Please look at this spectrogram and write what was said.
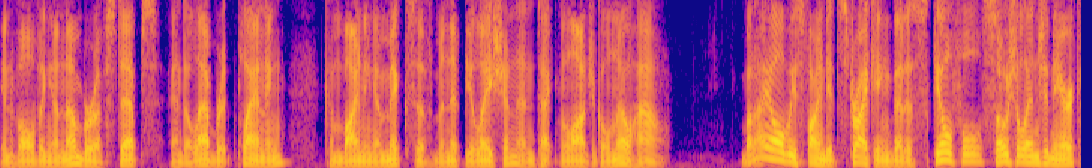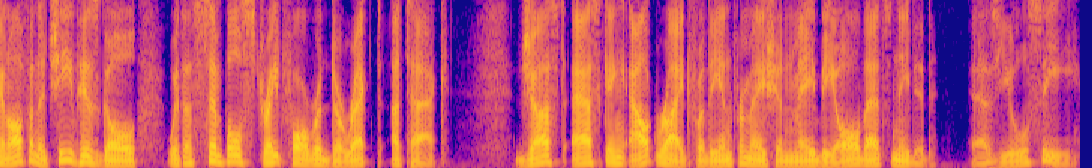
involving a number of steps and elaborate planning, combining a mix of manipulation and technological know how. But I always find it striking that a skillful social engineer can often achieve his goal with a simple, straightforward, direct attack. Just asking outright for the information may be all that's needed, as you'll see.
